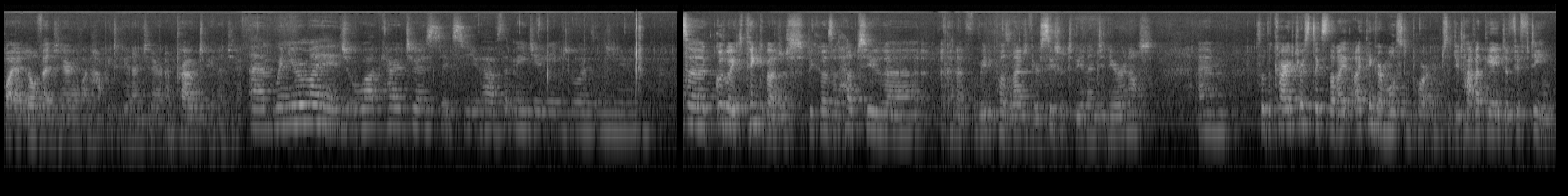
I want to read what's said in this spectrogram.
why I love engineering, why I'm happy to be an engineer, I'm proud to be an engineer. Um, when you were my age, what characteristics did you have that made you lean towards engineering? It's a good way to think about it because it helps you uh, kind of really puzzle out if you're suited to be an engineer or not. Um, so the characteristics that I, I think are most important that you'd have at the age of 15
